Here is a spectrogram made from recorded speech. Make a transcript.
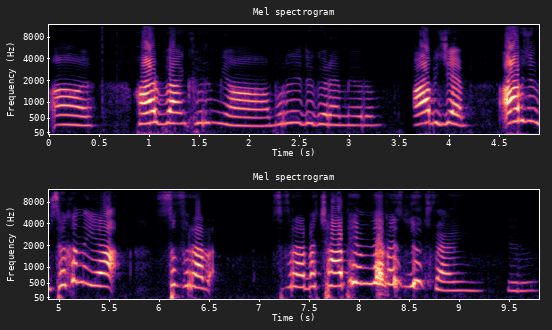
Aa, harbi ben körüm ya. Burayı da göremiyorum. Abicim. Abicim sakın ya. Sıfır ara. Sıfır araba çarpayım demez lütfen. Yürü.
